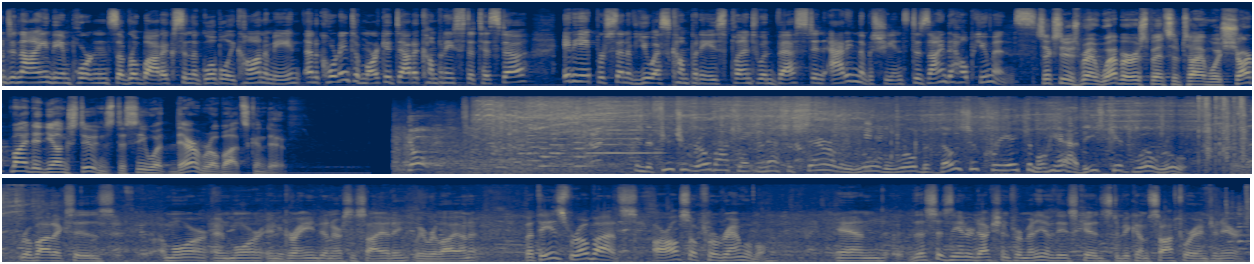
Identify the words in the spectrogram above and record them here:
denying the importance of robotics in the global economy. And according to market data company Statista, 88% of U.S. companies plan to invest in adding the machines designed to help humans. 6 News' Brent Weber spent some time with sharp minded young students to see what their robots can do. Go! In the future, robots won't necessarily rule the world, but those who create them, oh yeah, these kids will rule. Robotics is more and more ingrained in our society. We rely on it. But these robots are also programmable. And this is the introduction for many of these kids to become software engineers.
